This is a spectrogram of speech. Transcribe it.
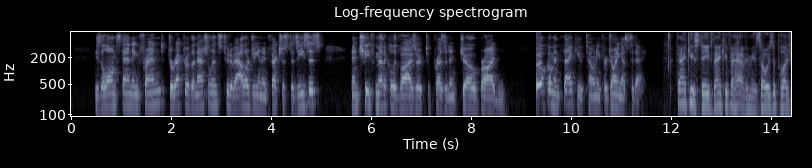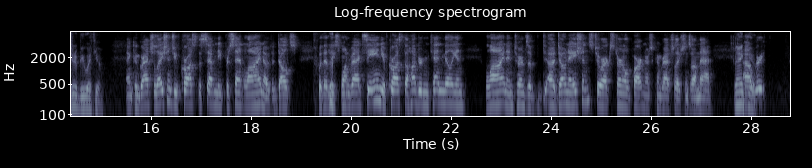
He's a longstanding friend, director of the National Institute of Allergy and Infectious Diseases, and chief medical advisor to President Joe Biden. Welcome and thank you, Tony, for joining us today. Thank you, Steve. Thank you for having me. It's always a pleasure to be with you. And congratulations, you've crossed the 70% line of adults with at least one vaccine. You've crossed the 110 million line in terms of uh, donations to our external partners. Congratulations on that. Thank you. Uh, we're,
